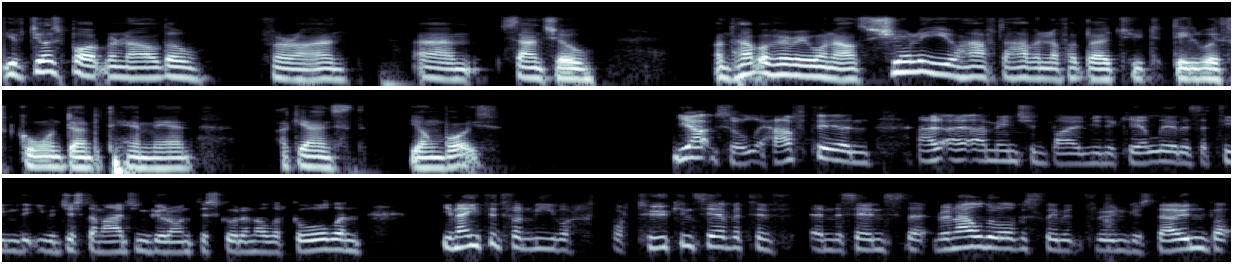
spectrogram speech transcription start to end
you've just bought Ronaldo, Varane, um, Sancho, on top of everyone else. Surely you have to have enough about you to deal with going down to ten men against young boys. You absolutely have to. And I, I mentioned Bayern Munich earlier as a team that you would just imagine going on to score another goal. And United, for me, were, were too conservative in the sense that Ronaldo obviously went through and goes down, but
